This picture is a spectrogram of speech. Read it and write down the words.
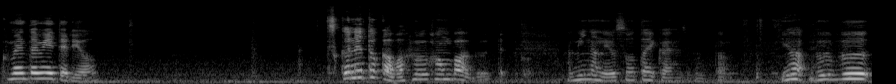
コメント見えてるよ。つくねとか和風ハンバーグって。あみんなの予想大会始まった。いやブーブー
